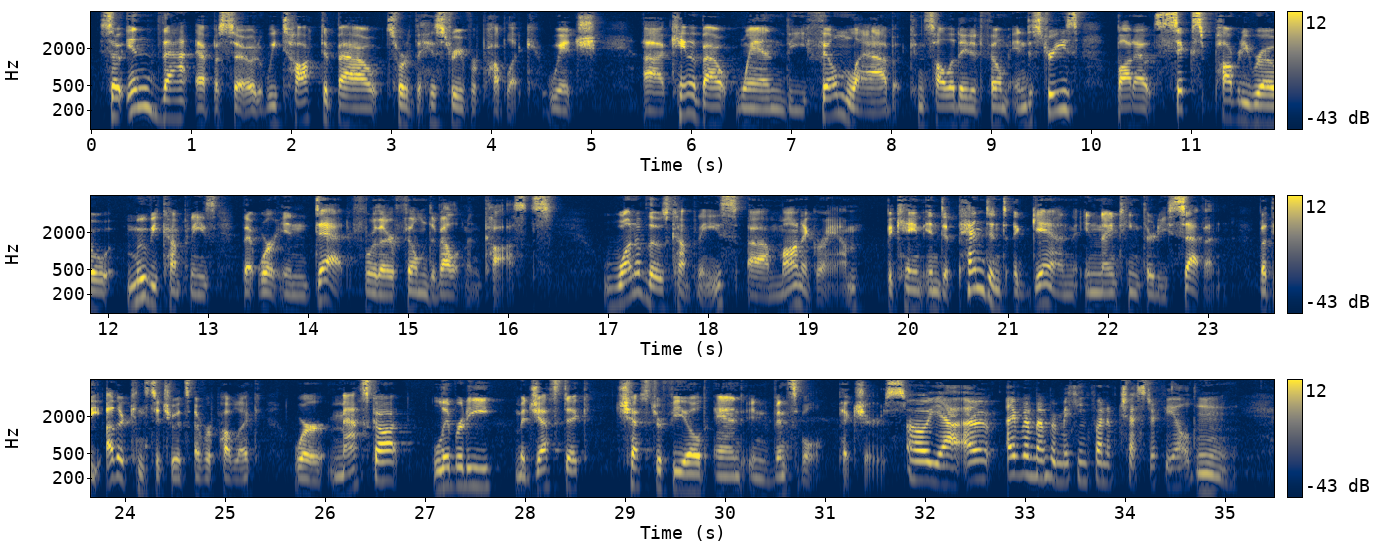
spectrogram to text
So in that episode, we talked about sort of the history of Republic, which uh, came about when the Film Lab Consolidated Film Industries bought out six Poverty Row movie companies that were in debt for their film development costs. One of those companies, uh, Monogram, became independent again in 1937, but the other constituents of Republic were Mascot, Liberty, Majestic, Chesterfield, and Invincible Pictures. Oh, yeah, I, I remember making fun of Chesterfield. Mm.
